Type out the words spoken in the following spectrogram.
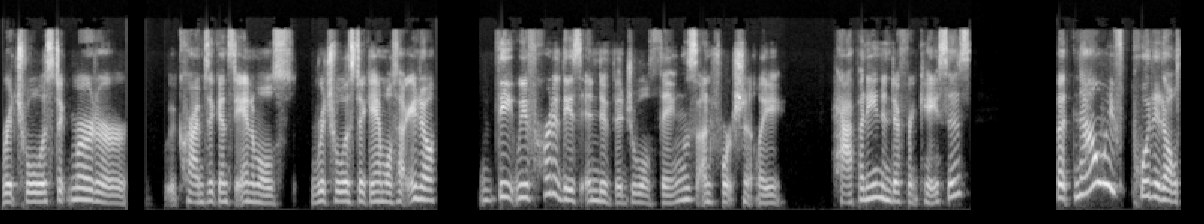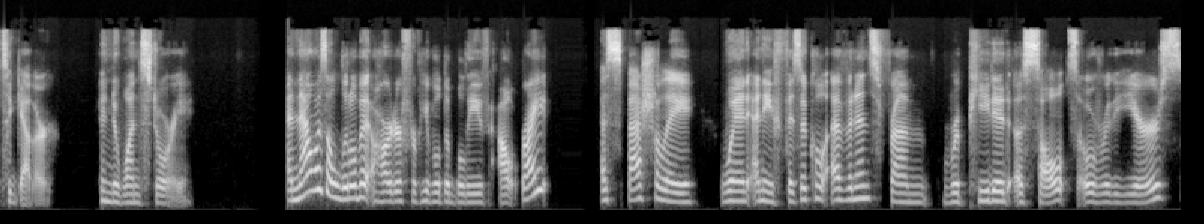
ritualistic murder, crimes against animals, ritualistic animals, you know, the we've heard of these individual things unfortunately happening in different cases but now we've put it all together into one story and that was a little bit harder for people to believe outright especially when any physical evidence from repeated assaults over the years,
